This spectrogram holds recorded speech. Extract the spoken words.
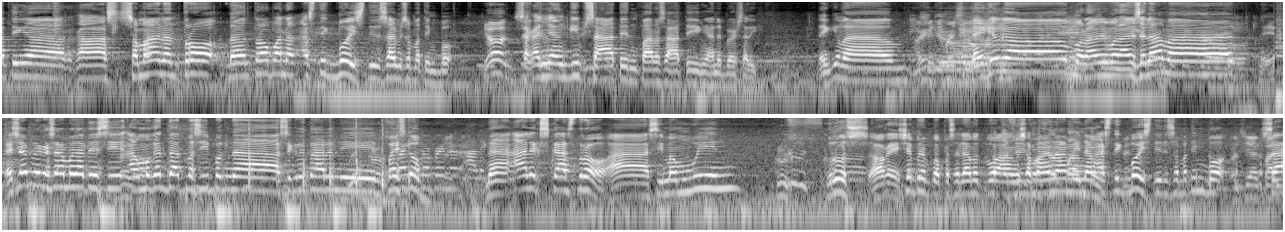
ating ah, kasamahan ng, tro, ng tropa ng Astig Boys dito sa amin sa Matimbo. Yun. Sa kanyang gift sa atin para sa ating anniversary. Thank you, ma'am. Thank you. Thank you, Gob. Maraming maraming salamat. Eh, syempre, kasama natin si ang maganda at masipag na sekretary ni Vice Gob na Alex Castro. Ah, si Ma'am Win Cruz. Cruz. Okay, syempre papasalamat po ang samahan namin ng Astig Boys dito sa Matimbo sa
